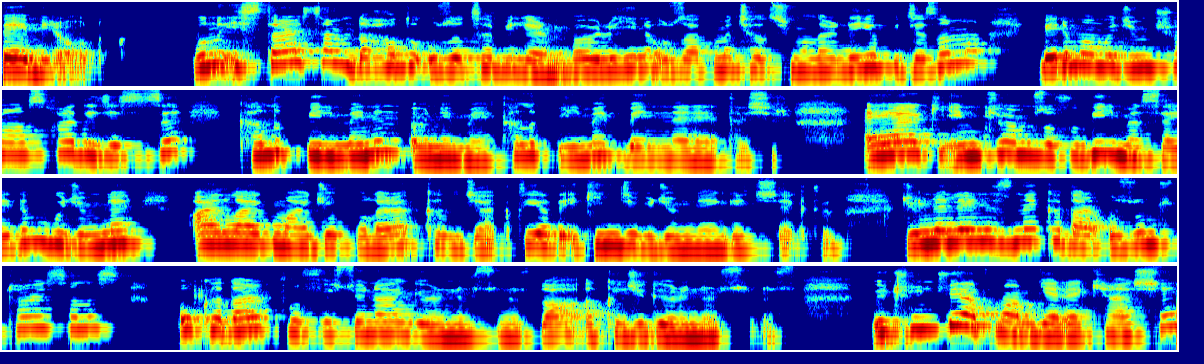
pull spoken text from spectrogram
B1 olduk. Bunu istersem daha da uzatabilirim. Böyle yine uzatma çalışmaları da yapacağız ama benim amacım şu an sadece size kalıp bilmenin önemi, kalıp bilmek beni nereye taşır. Eğer ki in terms of'u bilmeseydim bu cümle I like my job olarak kalacaktı ya da ikinci bir cümleye geçecektim. Cümlelerinizi ne kadar uzun tutarsanız o kadar profesyonel görünürsünüz, daha akıcı görünürsünüz. Üçüncü yapmam gereken şey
